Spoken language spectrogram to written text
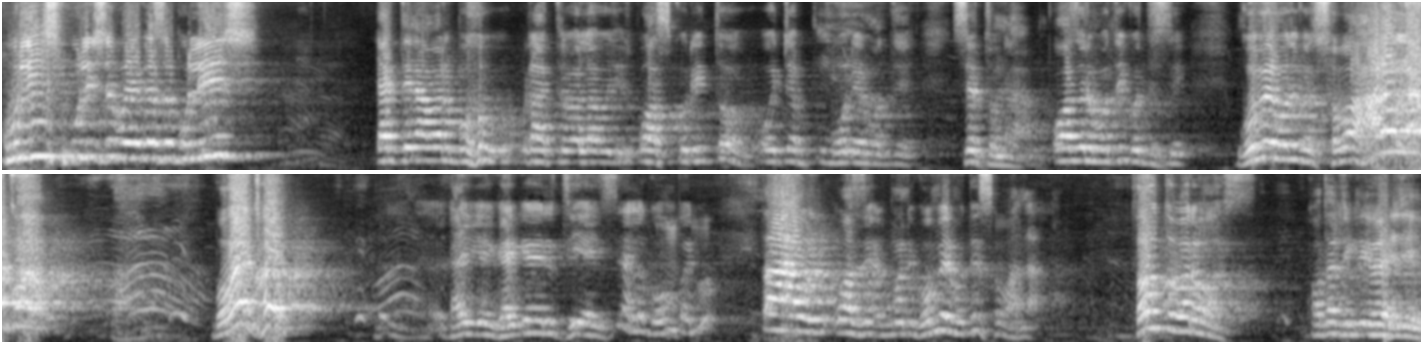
পুলিশ, পুলিশের বইয়ের কাছে পুলিশ। একদিন আমার বহু রাত্রেবেলা ওই ওয়াজ করি তো, ওইটা মনের মধ্যে চেতনা, ওয়াজের মধ্যে করতেছি। ঘুমের মধ্যে করতেছি, সবাই হারা লাখো ভয় খো গাই গাই গাই গাই, দিয়ে তাহলে ঘুম পাইব তা মানে মধ্যে না তোমার কথা ঠিক নেই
